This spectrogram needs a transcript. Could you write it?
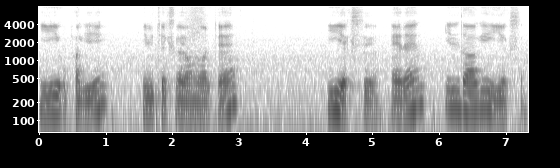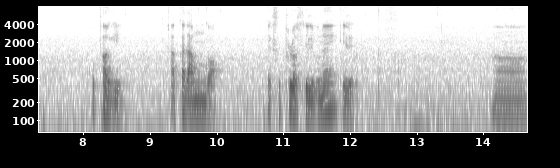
2 곱하기 리미트 x가 0으로 갈 때 2x ln 1 더하기 2x 곱하기 아까 남은 거 x 플러스 1분의 1 어,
